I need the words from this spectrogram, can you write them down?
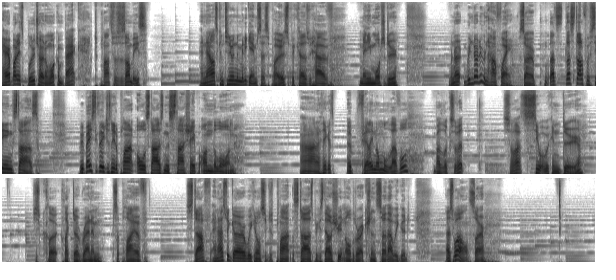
Hey everybody, it's Blue Toad and welcome back to Plants vs Zombies. And now let's continue in the minigames I suppose, because we have many more to do. We're not we're not even halfway, so let's let's start off with seeing stars. We basically just need to plant all the stars in this star shape on the lawn. Uh, and I think it's a fairly normal level, by the looks of it. So let's see what we can do. Just collect a random supply of stuff. And as we go, we can also just plant the stars because they'll shoot in all the directions, so that'll be good as well, so.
